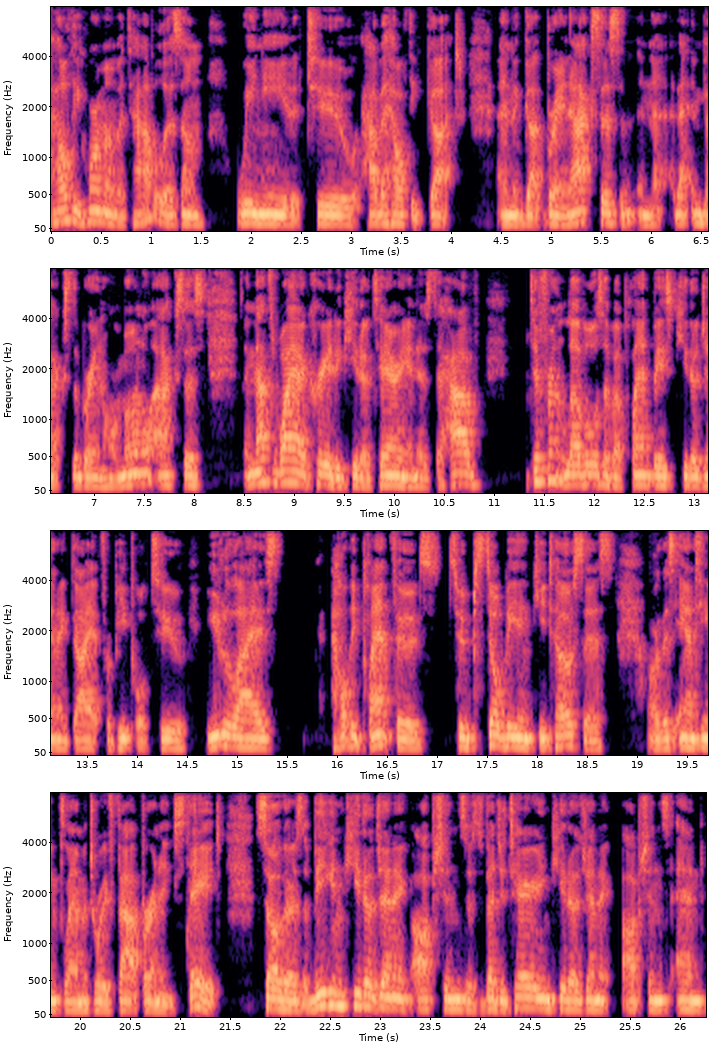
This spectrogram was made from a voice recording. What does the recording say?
healthy hormone metabolism, we need to have a healthy gut and the gut brain axis, and, and that, that impacts the brain hormonal axis. And that's why I created Ketotarian is to have different levels of a plant-based ketogenic diet for people to utilize healthy plant foods to still be in ketosis or this anti-inflammatory fat burning state. So there's a vegan ketogenic options, there's vegetarian ketogenic options, and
